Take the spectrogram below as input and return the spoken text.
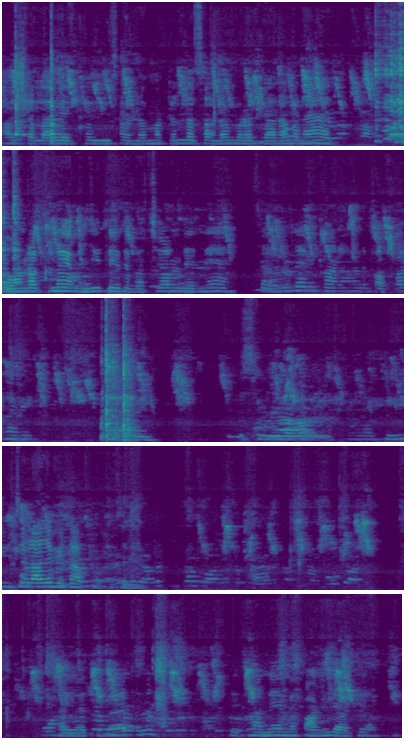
माशाल्लाह, देखो जी साडा मटन का सालन बड़ा प्यारा बना है। चौन रखने मंजी ते बच्चों देने सैलन ने भी खाना पापा ने भी। चला जा बेटा आपको तो चले के खाने में पानी लाके आती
